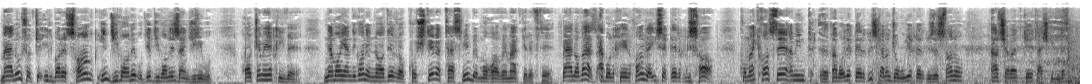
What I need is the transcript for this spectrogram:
معلوم شد که ایلبارسخان این دیوانه بود یه دیوانه زنجیری بود. حاکم خیوه. نمایندگان نادر را کشته و تصمیم به مقاومت گرفته. به علاوه از ابوالخیرخان رئیس قرقیز ها کمک خواسته همین قبایل قرقیز که الان جمهوری قرقیزستان رو عرض شود که تشکیل میده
